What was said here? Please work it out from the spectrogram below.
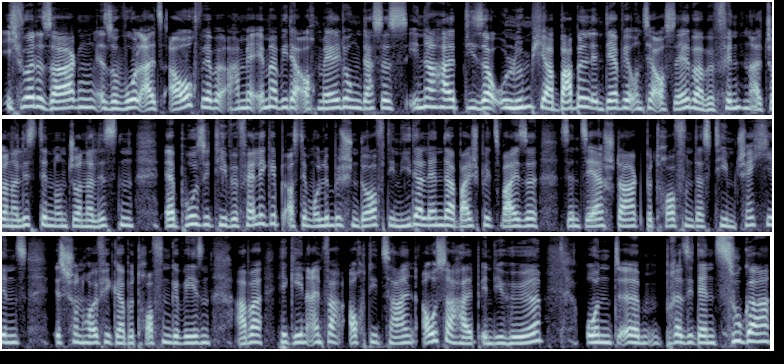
ich würde sagen, sowohl als auch. Wir haben ja immer wieder auch Meldungen, dass es innerhalb dieser Olympia-Bubble, in der wir uns ja auch selber befinden als Journalistinnen und Journalisten, äh, positive Fälle gibt aus dem Olympischen Dorf. Die Niederländer beispielsweise sind sehr stark betroffen. Das Team Tschechiens ist schon häufiger betroffen gewesen. Aber hier gehen einfach auch die Zahlen außerhalb in die Höhe. Und ähm, Präsident Suga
